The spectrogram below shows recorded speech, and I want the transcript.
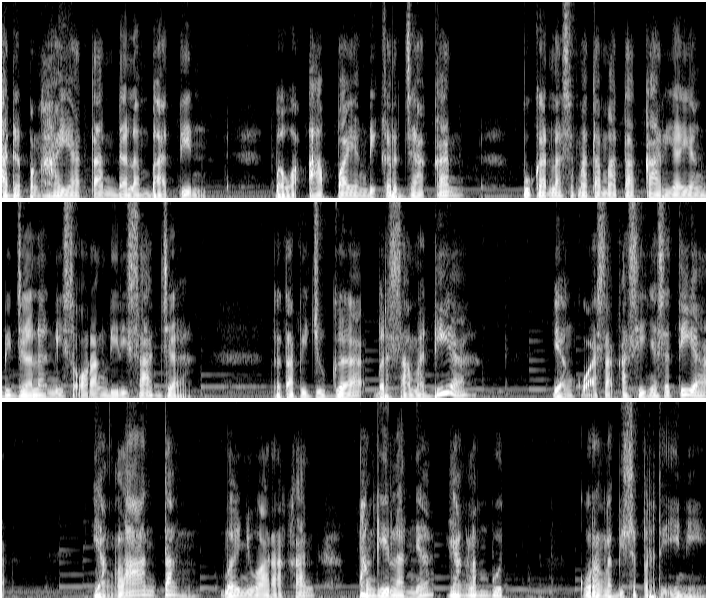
Ada penghayatan dalam batin bahwa apa yang dikerjakan bukanlah semata-mata karya yang dijalani seorang diri saja, tetapi juga bersama Dia yang kuasa kasihnya setia, yang lantang menyuarakan panggilannya yang lembut. Kurang lebih seperti ini.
